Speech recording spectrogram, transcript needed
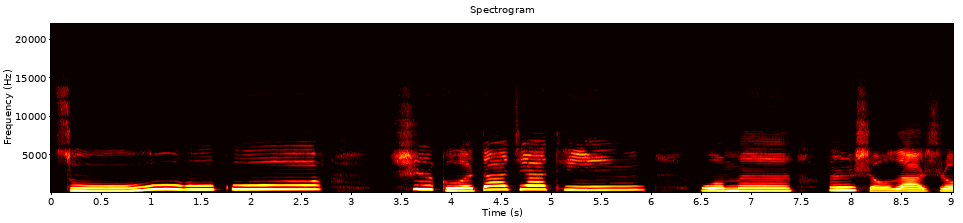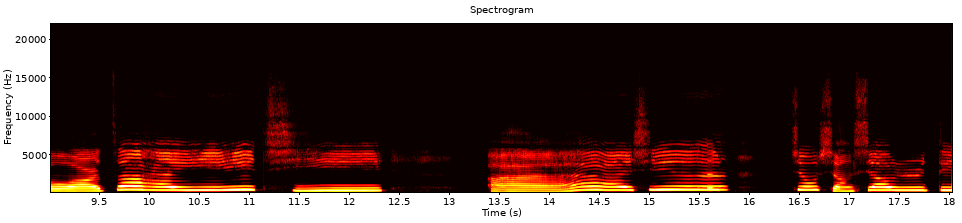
祖国是个大家庭，我们手拉手儿在一起，爱心就像小雨滴，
